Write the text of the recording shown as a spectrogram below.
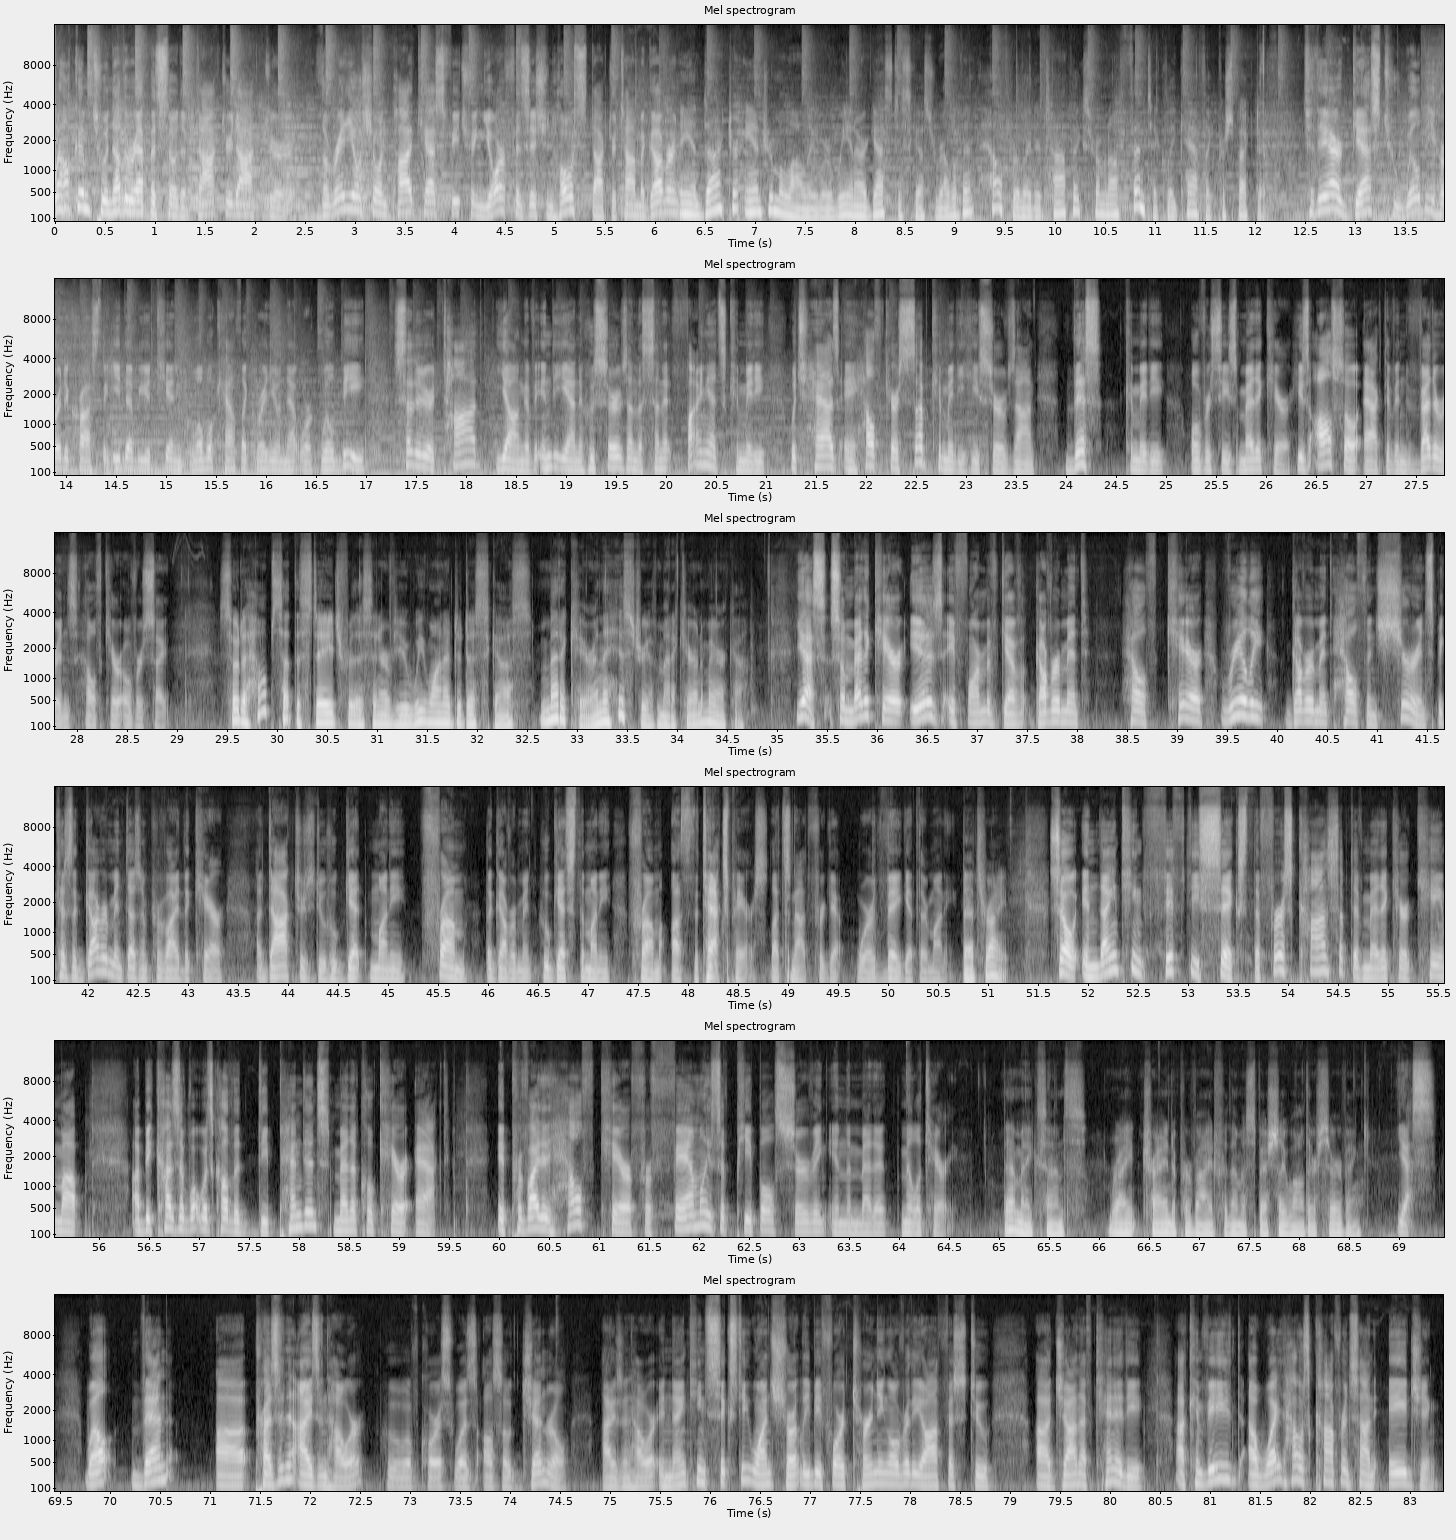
Welcome to another episode of Doctor Doctor, the radio show and podcast featuring your physician hosts, Dr. Tom McGovern. And Dr. Andrew Mullally, where we and our guests discuss relevant health related topics from an authentically Catholic perspective. Today, our guest, who will be heard across the EWTN Global Catholic Radio Network, will be Senator Todd Young of Indiana, who serves on the Senate Finance Committee, which has a healthcare subcommittee he serves on. This committee oversees Medicare. He's also active in veterans healthcare oversight. So, to help set the stage for this interview, we wanted to discuss Medicare and the history of Medicare in America. Yes, so Medicare is a form of gov- government health care, really government health insurance, because the government doesn't provide the care. Uh, doctors do, who get money from the government, who gets the money from us, the taxpayers. Let's not forget where they get their money. That's right. So in 1956, the first concept of Medicare came up uh, because of what was called the Dependents Medical Care Act. It provided health care for families of people serving in the med- military. That makes sense right? Trying to provide for them, especially while they're serving. Yes. Well, then uh, President Eisenhower, who of course was also General Eisenhower, in 1961, shortly before turning over the office to uh, John F. Kennedy, uh, convened a White House conference on aging.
